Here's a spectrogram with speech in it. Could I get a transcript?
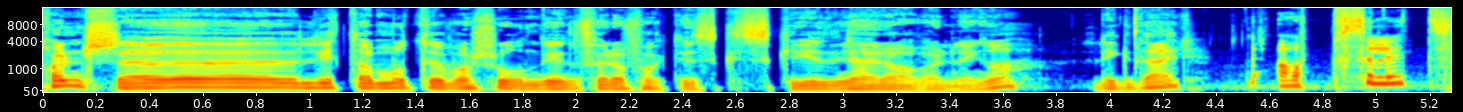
Kanskje eh, litt av motivasjonen din for å faktisk skrive denne avhandlinga ligger der? Absolutt.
